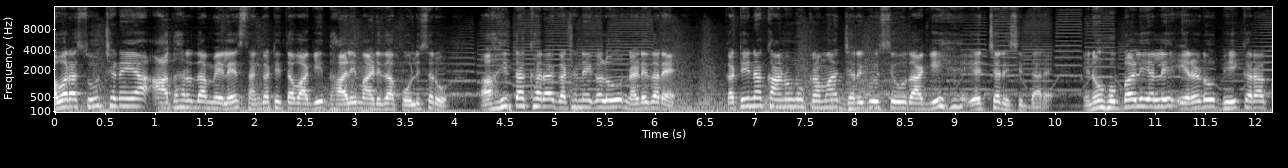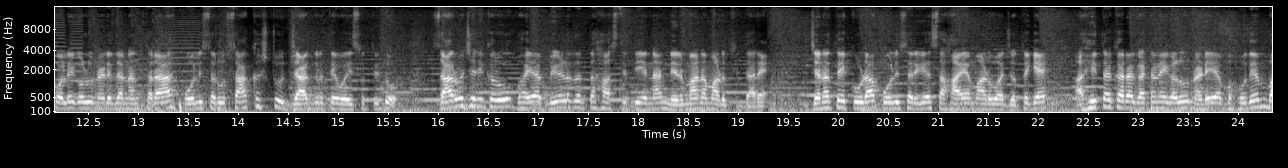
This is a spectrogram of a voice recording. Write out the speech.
ಅವರ ಸೂಚನೆಯ ಆಧಾರದ ಮೇಲೆ ಸಂಘಟಿತವಾಗಿ ದಾಳಿ ಮಾಡಿದ ಪೊಲೀಸರು ಅಹಿತಕರ ಘಟನೆಗಳು ನಡೆದರೆ ಕಠಿಣ ಕಾನೂನು ಕ್ರಮ ಜರುಗಿಸುವುದಾಗಿ ಎಚ್ಚರಿಸಿದ್ದಾರೆ. ಇನ್ನು ಹುಬ್ಬಳ್ಳಿಯಲ್ಲಿ ಎರಡು ಭೀಕರ ಕೊಲೆಗಳು ನಡೆದ ನಂತರ ಪೊಲೀಸರು ಸಾಕಷ್ಟು ಜಾಗೃತೆ ವಹಿಸುತ್ತಿದ್ದು, ಸಾರ್ವಜನಿಕರು ಭಯ ಬೀಳದಂತಹ ಸ್ಥಿತಿಯನ್ನ ನಿರ್ಮಾಣ ಮಾಡುತ್ತಿದ್ದಾರೆ. ಜನತೆ ಕೂಡ ಪೊಲೀಸರಿಗೆ ಸಹಾಯ ಮಾಡುವ ಜೊತೆಗೆ ಅಹಿತಕರ ಘಟನೆಗಳು ನಡೆಯಬಹುದೆಂಬ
